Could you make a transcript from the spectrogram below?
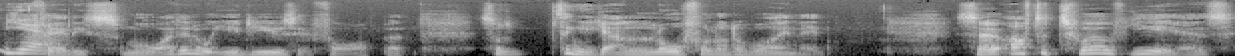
Yeah. fairly small, I don't know what you'd use it for, but sort of thing you get an awful lot of wine in. So after 12 years,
